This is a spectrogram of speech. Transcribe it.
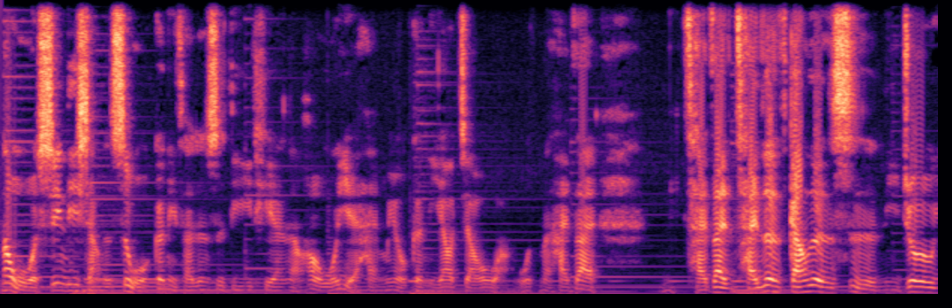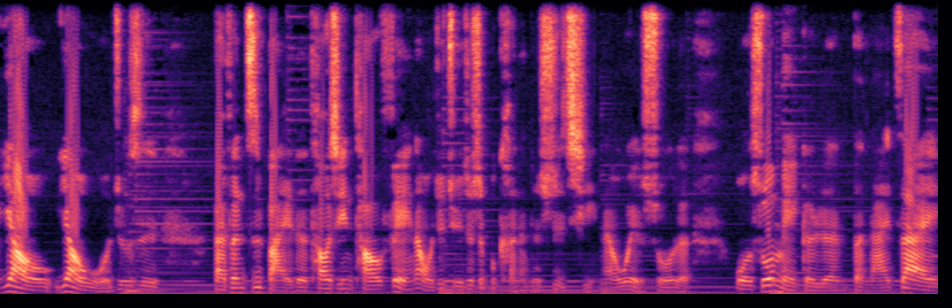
那我心里想的是，我跟你才认识第一天，然后我也还没有跟你要交往，我们还在。才在才认刚认识，你就要要我就是百分之百的掏心掏肺，那我就觉得这是不可能的事情。那我也说了，我说每个人本来在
